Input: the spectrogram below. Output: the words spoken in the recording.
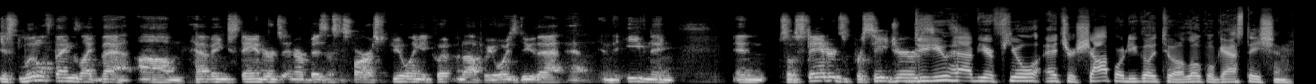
just little things like that. Um, having standards in our business as far as fueling equipment up, we always do that at, in the evening. And so standards and procedures. Do you have your fuel at your shop or do you go to a local gas station?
